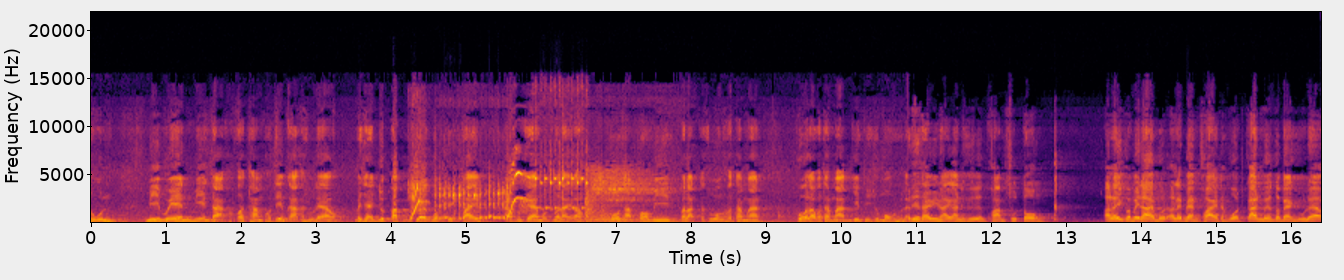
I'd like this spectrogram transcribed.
ศูนย์ มีเวรมีต่างเขาก็ทำเขาเตรียมการเขาอยู่แล้ว ไม่ใช่หยุดปั๊บเลิกหมดปิดไฟล็อกกุญแจหมดเมื่อไหร่แล้วโทรศัพท์ก็มีประหลัดกระทรวงเขาทำงาน พวกเราก็ทำงาน 24 ชั่วโมงอยู่แล้วประเทศไทยมีปัญหากันคือเรื่องความสุดโตรง อะไรก็ไม่ได้หมดอะไรแบ่งฝ่ายทั้งหมดการเมืองก็แบ่งอยู่แล้ว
